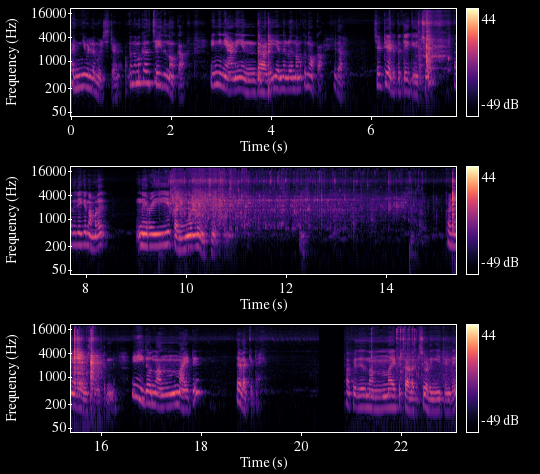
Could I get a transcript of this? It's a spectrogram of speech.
കഞ്ഞിവെള്ളം ഒഴിച്ചിട്ടാണ്. അപ്പോൾ നമുക്കത് ചെയ്ത് നോക്കാം. എങ്ങനെയാണ് എന്താണ് എന്നുള്ളത് നമുക്ക് നോക്കാം. ഇതാ ചട്ടി അടുപ്പത്തേക്ക് വെച്ചു. അതിലേക്ക് നമ്മൾ നിറയെ കഞ്ഞിവെള്ളം ഒഴിച്ചു കൊടുക്കുന്നത് കഞ്ഞിവെള്ളം ഒഴിച്ച് കൊടുത്തിട്ടുണ്ട്. ഇനി ഇതൊന്ന് നന്നായിട്ട് തിളക്കട്ടെ. അപ്പോൾ ഇത് നന്നായിട്ട് തിളച്ച് തുടങ്ങിയിട്ടുണ്ട്.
